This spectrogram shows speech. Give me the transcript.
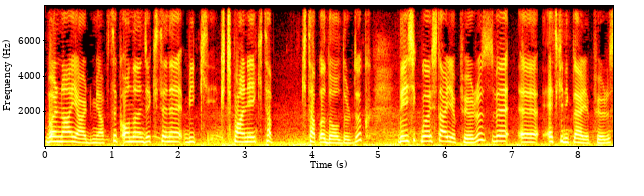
barınağa yardım yaptık. Ondan önceki sene bir kütüphaneyi kitap kitapla doldurduk. Değişik bağışlar yapıyoruz ve e, etkinlikler yapıyoruz.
